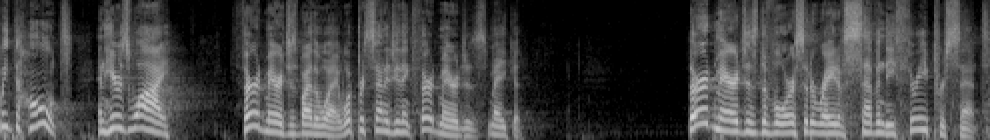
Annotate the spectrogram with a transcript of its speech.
we don't. And here's why Third marriages, by the way, what percentage do you think third marriages make it? Third marriages divorce at a rate of 73%.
